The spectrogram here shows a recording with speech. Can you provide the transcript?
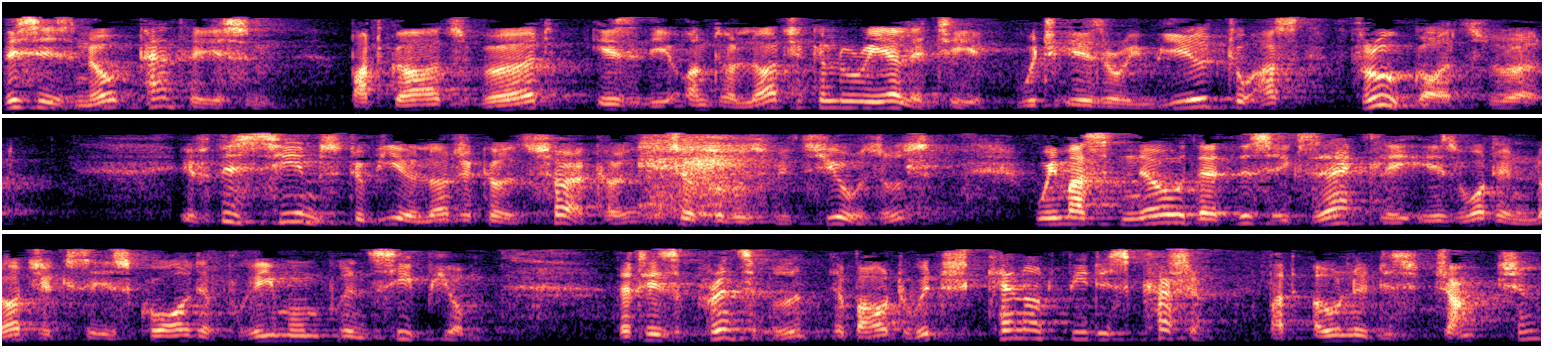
This is no pantheism, but God's word is the ontological reality which is revealed to us through God's word. If this seems to be a logical circle, circulus vitiosus, we must know that this exactly is what in logics is called a primum principium. That is a principle about which cannot be discussion, but only disjunction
